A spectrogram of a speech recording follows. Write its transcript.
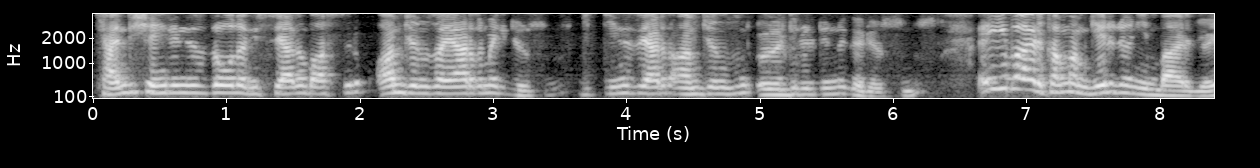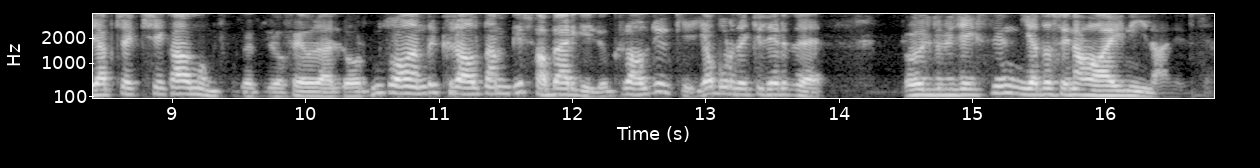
kendi şehrinizde olan isyanı bastırıp amcanıza yardıma gidiyorsunuz. Gittiğiniz yerde amcanızın öldürüldüğünü görüyorsunuz. E iyi bari tamam geri döneyim bari diyor. Yapacak bir şey kalmamış burada diyor feodal lordumuz. O anda kraldan bir haber geliyor. Kral diyor ki ya buradakileri de öldüreceksin ya da seni hain ilan edeceğim.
